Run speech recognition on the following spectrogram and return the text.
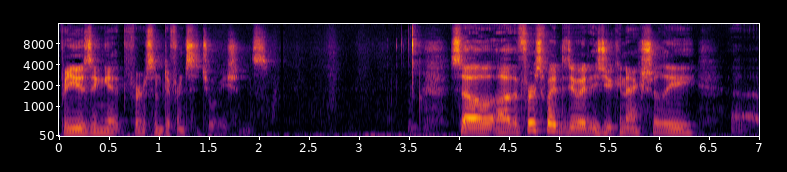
for using it for some different situations. So uh, the first way to do it is you can actually uh,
